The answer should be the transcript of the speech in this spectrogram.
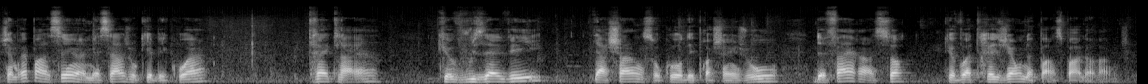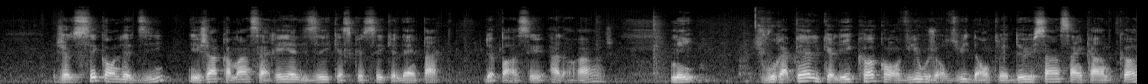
j'aimerais passer un message aux Québécois très clair que vous avez la chance au cours des prochains jours de faire en sorte que votre région ne passe pas à l'orange. Je sais qu'on le dit, les gens commencent à réaliser qu'est-ce que c'est que l'impact de passer à l'orange, mais je vous rappelle que les cas qu'on vit aujourd'hui, donc le 250 cas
